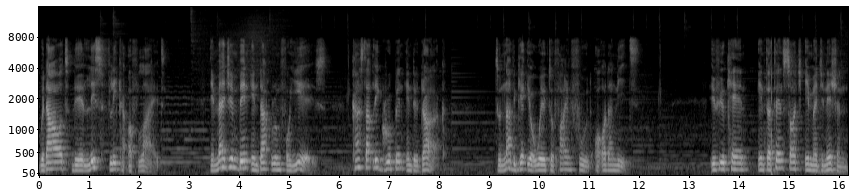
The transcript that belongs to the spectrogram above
without the least flicker of light. Imagine being in that room for years, constantly groping in the dark to navigate your way to find food or other needs. If you can entertain such imagination,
